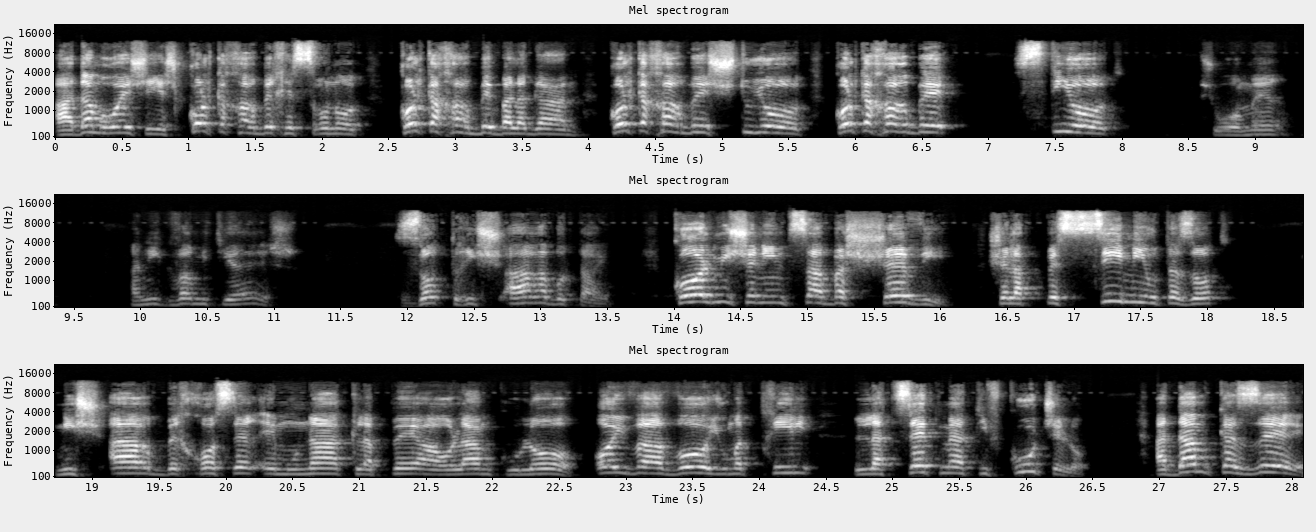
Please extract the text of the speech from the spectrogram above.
האדם רואה שיש כל כך הרבה חסרונות, כל כך הרבה בלגן, כל כך הרבה שטויות, כל כך הרבה סטיות, שהוא אומר, אני כבר מתייאש. זאת רשעה, רבותיי. כל מי שנמצא בשבי של הפסימיות הזאת נשאר בחוסר אמונה כלפי העולם כולו. אוי ואבוי, הוא מתחיל לצאת מהתפקוד שלו. אדם כזה,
